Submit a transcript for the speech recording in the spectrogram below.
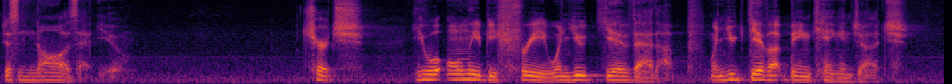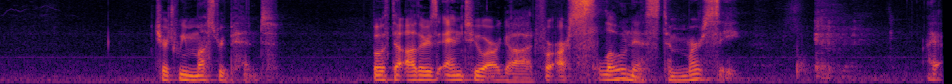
It just gnaws at you. Church, you will only be free when you give that up, when you give up being king and judge. Church, we must repent both to others and to our God, for our slowness to mercy. I,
